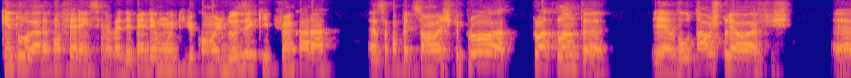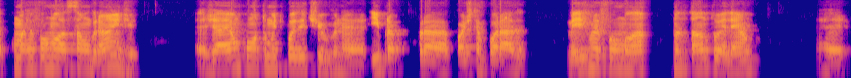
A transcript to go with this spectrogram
quinto lugar da conferência, né? Vai depender muito de como as duas equipes vão encarar essa competição. Eu acho que pro pro Atlanta é, voltar aos playoffs é, com uma reformulação grande é, já é um ponto muito positivo, né? Ir para pós-temporada mesmo reformulando tanto o elenco, é,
